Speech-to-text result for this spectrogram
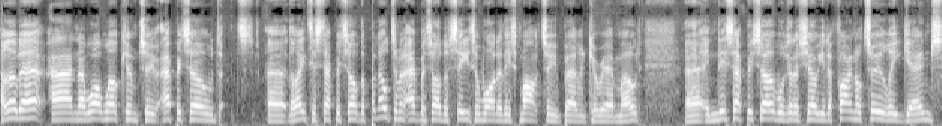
Hello there, and a warm welcome to episode, uh, the latest episode, the penultimate episode of season one of this Mark II Burnley career mode. Uh, in this episode, we're going to show you the final two league games.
